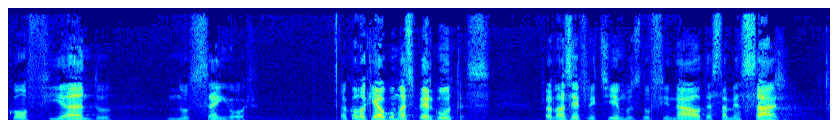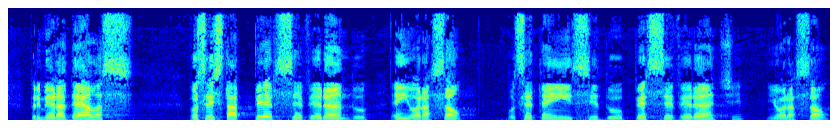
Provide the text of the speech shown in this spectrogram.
confiando no Senhor. Eu coloquei algumas perguntas para nós refletirmos no final dessa mensagem. Primeira delas, você está perseverando em oração? Você tem sido perseverante em oração?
